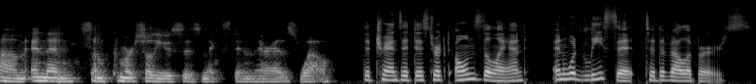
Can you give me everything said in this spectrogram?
Um, and then some commercial uses mixed in there as well. The transit district owns the land and would lease it to developers.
